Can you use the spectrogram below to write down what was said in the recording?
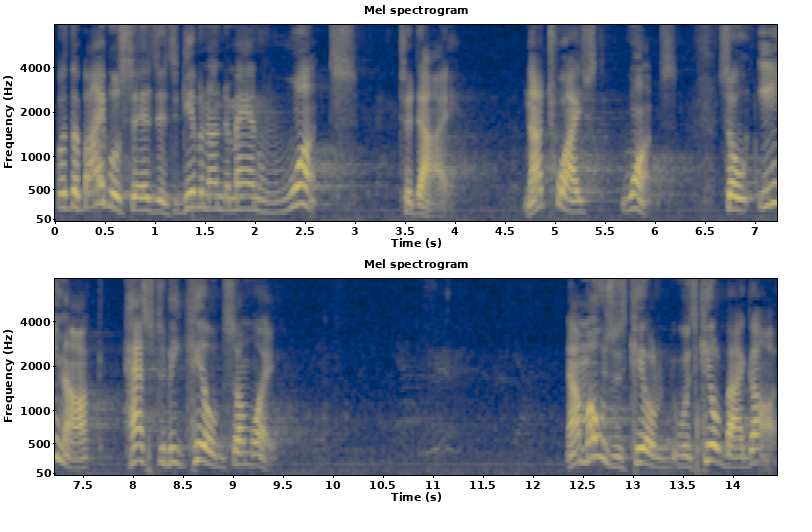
But the Bible says it's given unto man once to die, not twice, once. So Enoch has to be killed some way. Now Moses killed, was killed by God.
